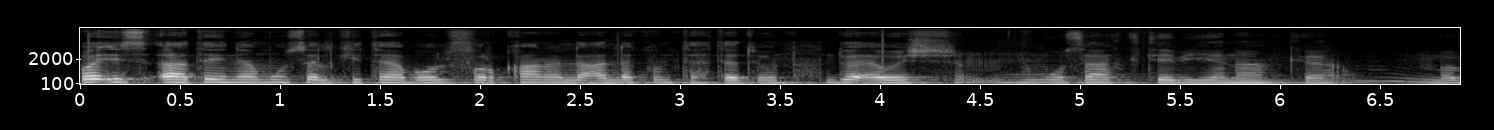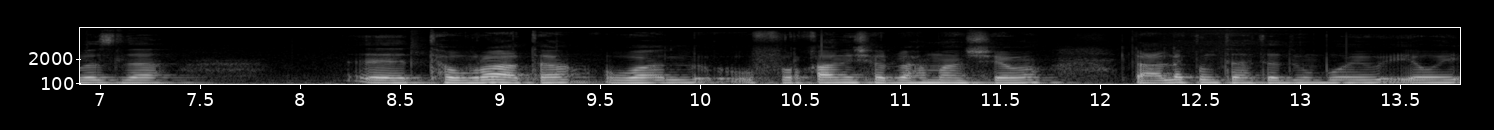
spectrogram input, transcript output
وە ئیز ئاتەینا موسی الکتاب والفرقان لعلکم تهتدون دوای ئەوەیش موسی کتێبی هێنا کە مەبەست لە تەوراتە و فرقانیش هەر بە هەمان شێوە لعلکم تهتدون بۆ ئێوەی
